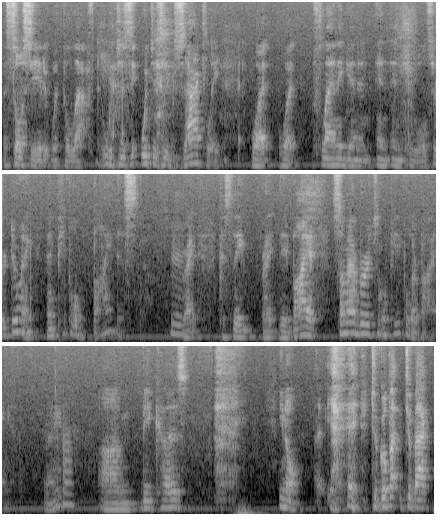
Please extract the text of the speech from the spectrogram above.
associate it with the left, which is which is exactly what what Flanagan and, and, and Jules are doing, and people buy this stuff, right? Because they right they buy it. Some Aboriginal people are buying it, right? Um, because you know, to go back to back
